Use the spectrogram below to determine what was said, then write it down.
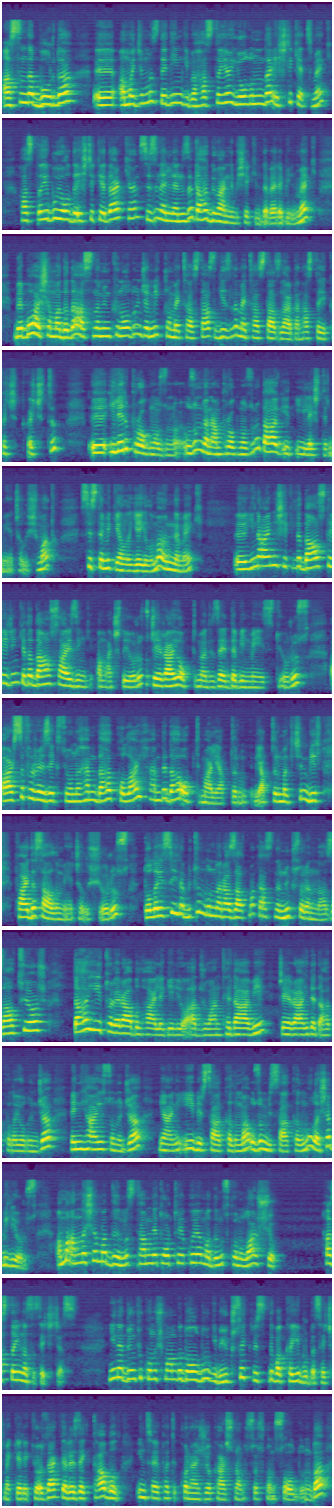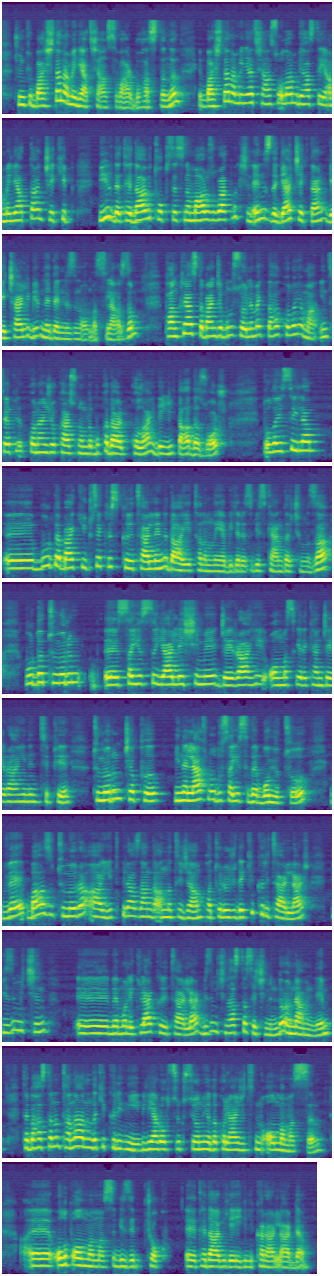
Aslında burada e, amacımız dediğim gibi hastaya yolunda eşlik etmek. Hastayı bu yolda eşlik ederken sizin ellerinize daha güvenli bir şekilde verebilmek. Ve bu aşamada da aslında mümkün olduğunca mikro metastaz, gizli metastazlardan hastayı kaç, kaçıtıp e, ileri prognozunu, uzun dönem prognozunu daha iyi- iyileştirmeye çalışmak. Sistemik yayı- yayılımı önlemek. Ee, yine aynı şekilde downstaging ya da downsizing amaçlıyoruz. Cerrahi optimalize edebilmeyi istiyoruz. R0 rezeksiyonu hem daha kolay hem de daha optimal yaptırm yaptırmak için bir fayda sağlamaya çalışıyoruz. Dolayısıyla bütün bunları azaltmak aslında nüks oranını azaltıyor. Daha iyi tolerable hale geliyor adjuvan tedavi, cerrahi de daha kolay olunca ve nihai sonuca yani iyi bir sağ kalıma, uzun bir sağ kalıma ulaşabiliyoruz. Ama anlaşamadığımız, tam net ortaya koyamadığımız konular şu. Hastayı nasıl seçeceğiz? Yine dünkü konuşmamda da olduğu gibi yüksek riskli vakayı burada seçmek gerekiyor. Özellikle resectable intrahepatik kolangiokarsinom söz konusu olduğunda. Çünkü baştan ameliyat şansı var bu hastanın. E, baştan ameliyat şansı olan bir hastayı ameliyattan çekip bir de tedavi toksisine maruz bırakmak için elinizde gerçekten geçerli bir nedeninizin olması lazım. Pankreasta bence bunu söylemek daha kolay ama intrahepatik kolangiokarsinomda bu kadar kolay değil, daha da zor. Dolayısıyla e, burada belki yüksek risk kriterlerini daha iyi tanımlayabiliriz biz kendi açımıza. Burada tümörün e, sayısı, yerleşimi, cerrahi olması gereken cerrahinin tipi, tümörün çapı, yine lenf nodu sayısı ve boyutu ve bazı tümöre ait birazdan da anlatacağım patolojideki kriterler bizim için ve moleküler kriterler bizim için hasta seçiminde önemli. Tabii hastanın tanı anındaki kliniği, biliyer obstrüksiyonu ya da kolanjitinin olmaması, e, olup olmaması bizi çok e, tedaviyle ilgili kararlarda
